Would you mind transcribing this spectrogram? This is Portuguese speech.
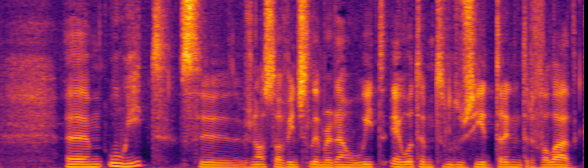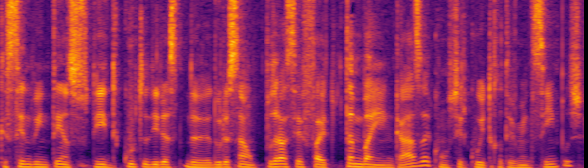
Um, o HIT, se os nossos ouvintes se lembrarão, o HIT é outra metodologia de treino intervalado que, sendo intenso e de curta duração, poderá ser feito também em casa, com um circuito relativamente simples.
